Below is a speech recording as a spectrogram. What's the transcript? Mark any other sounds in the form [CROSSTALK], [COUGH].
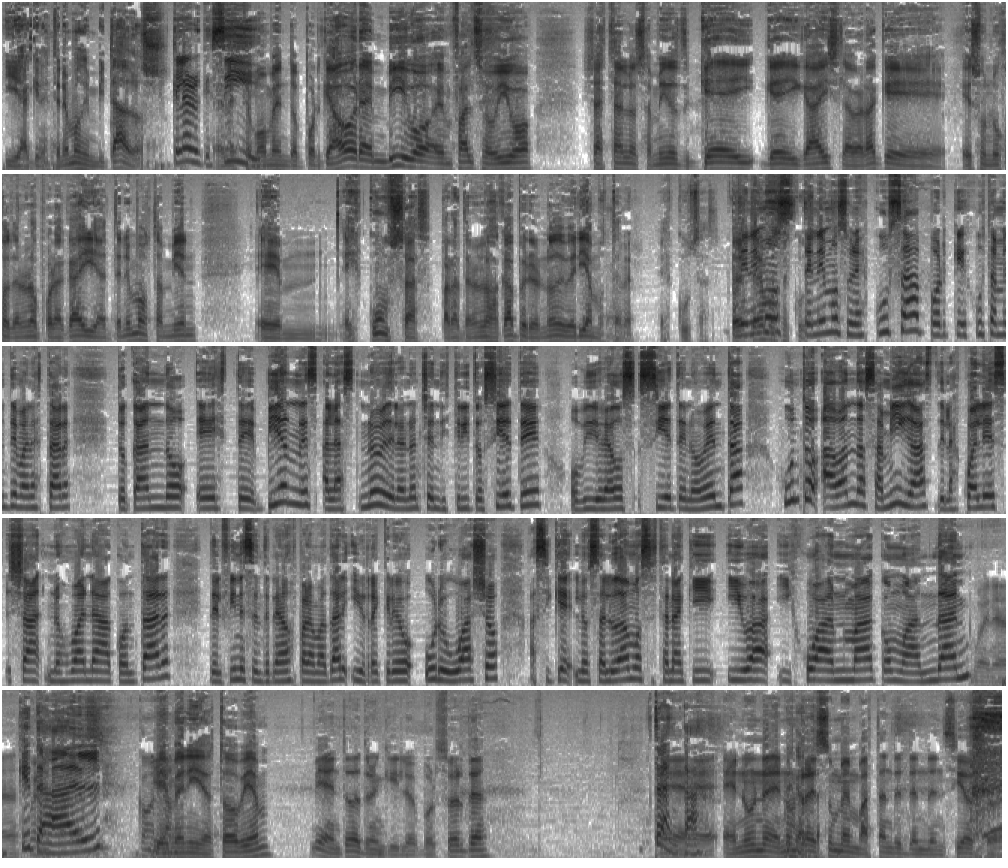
y a quienes tenemos de invitados. Claro que en sí. este momento. Porque ahora en vivo, en falso vivo, ya están los amigos de Gay Gay Guys. La verdad que es un lujo tenerlos por acá y ya tenemos también em, excusas para tenerlos acá, pero no deberíamos tener excusas. Pero tenemos, excusas. tenemos una excusa porque justamente van a estar tocando este viernes a las 9 de la noche en Distrito 7 o Videolagos 790 junto a bandas amigas de las cuales ya nos van a contar Delfines Entrenados para Matar y Recreo Uruguayo. Así que los saludamos, están aquí Iva y Juanma, ¿cómo andan? Buenas. ¿Qué Buenas tal? tardes. ¿Cómo Bienvenidos, ¿todo bien? Bien, todo tranquilo, por suerte. Tranca. Eh, en un, en resumen bastante tendencioso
